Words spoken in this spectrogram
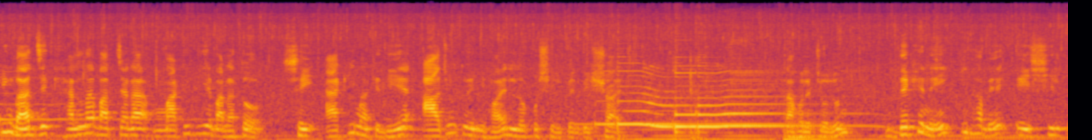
কিংবা যে খেলনা বাচ্চারা মাটি দিয়ে বানাতো, সেই একই মাটি দিয়ে আজও তৈরি হয় লোকশিল্পের বিষয়। তাহলে চলুন দেখে নেই কীভাবে এই শিল্প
